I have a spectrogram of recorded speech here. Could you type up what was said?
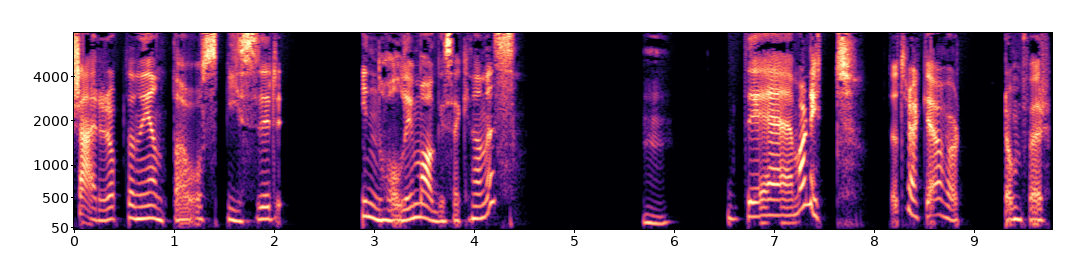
skjærer opp denne jenta og spiser innholdet i magesekken hennes. Mm. Det var nytt. Det tror jeg ikke jeg har hørt om før.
